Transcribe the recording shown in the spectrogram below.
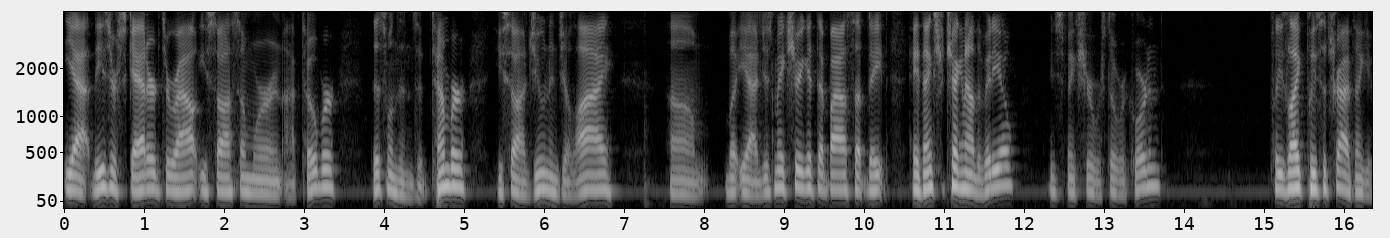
yeah, these are scattered throughout. You saw somewhere in October. This one's in September. You saw June and July. Um, but yeah, just make sure you get that BIOS update. Hey, thanks for checking out the video. Let me just make sure we're still recording. Please like, please subscribe. Thank you.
